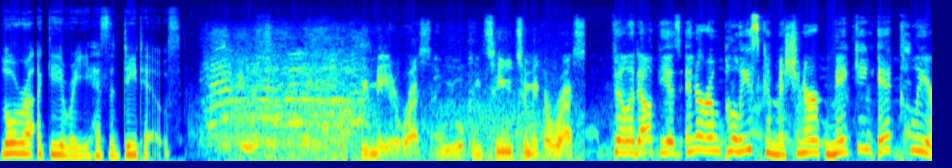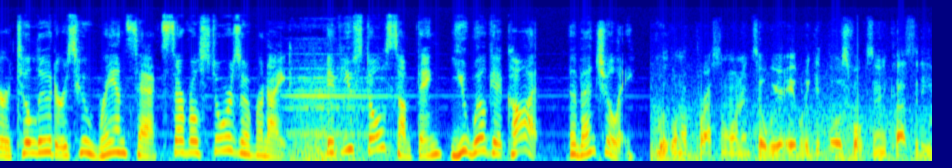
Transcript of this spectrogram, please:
Laura Aguirre has the details. We made arrests and we will continue to make arrests. Philadelphia's interim police commissioner making it clear to looters who ransacked several stores overnight. If you stole something, you will get caught eventually. We're going to press on until we're able to get those folks in custody.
